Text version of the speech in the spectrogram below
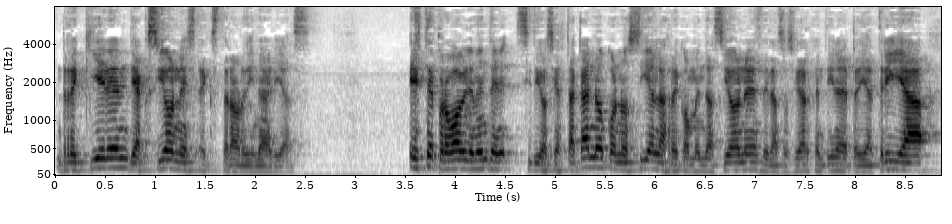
requieren de acciones extraordinarias. Este probablemente, si digo, si hasta acá no conocían las recomendaciones de la Sociedad Argentina de Pediatría,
